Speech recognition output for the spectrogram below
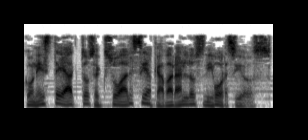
Con este acto sexual se acabarán los divorcios.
